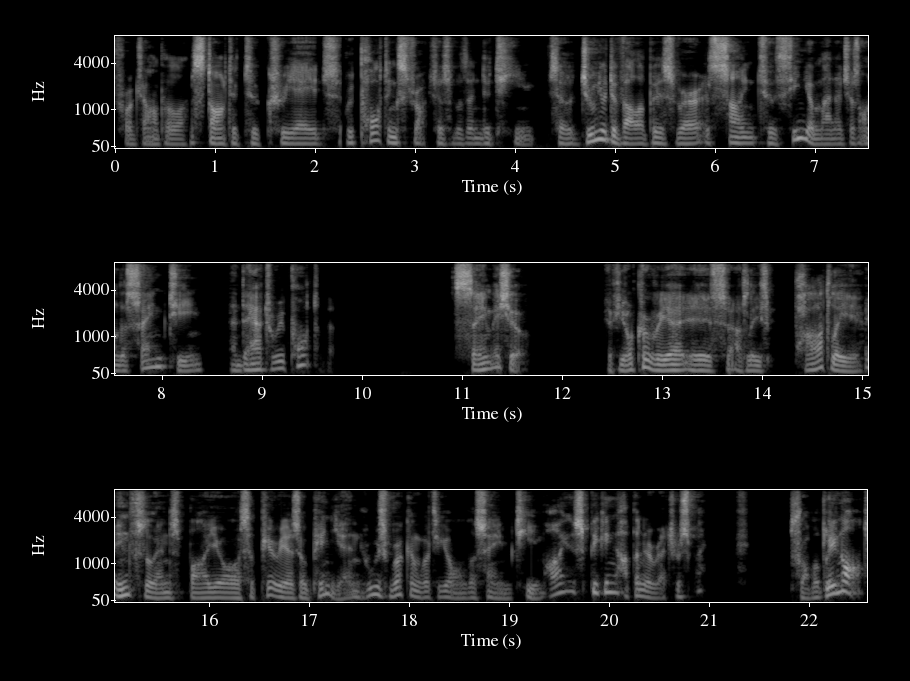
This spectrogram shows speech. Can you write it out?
for example, started to create reporting structures within the team. So junior developers were assigned to senior managers on the same team and they had to report to them. Same issue. If your career is at least partly influenced by your superior's opinion, who's working with you on the same team, are you speaking up in a retrospect? Probably not.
